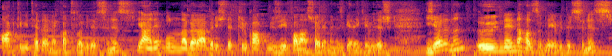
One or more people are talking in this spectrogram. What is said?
aktivitelerine katılabilirsiniz. Yani bununla beraber işte Türk halk müziği falan söylemeniz gerekebilir. Yarının öğünlerini hazırlayabilirsiniz.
